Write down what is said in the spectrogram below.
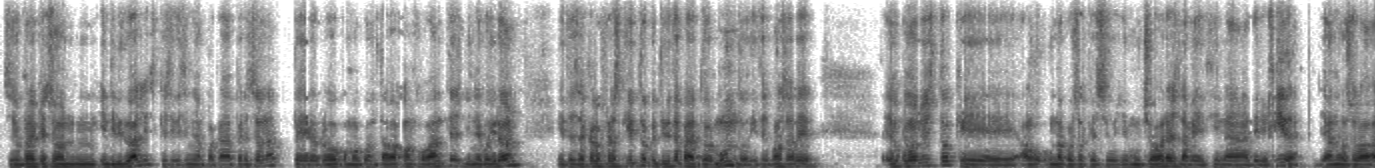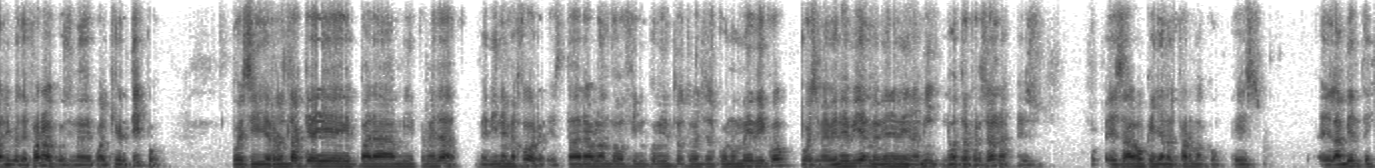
Se supone que son individuales, que se diseñan para cada persona, pero luego, como contaba Juanjo antes, viene Boirón y te saca el frasquito que utiliza para todo el mundo. Dices, vamos a ver, hemos visto que algo, una cosa que se oye mucho ahora es la medicina dirigida, ya no solo a nivel de fármacos, sino de cualquier tipo. Pues si resulta que para mi enfermedad me viene mejor estar hablando cinco minutos todos días con un médico, pues me viene bien, me viene bien a mí, no a otra persona. Es, es algo que ya no es fármaco, es el ambiente.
